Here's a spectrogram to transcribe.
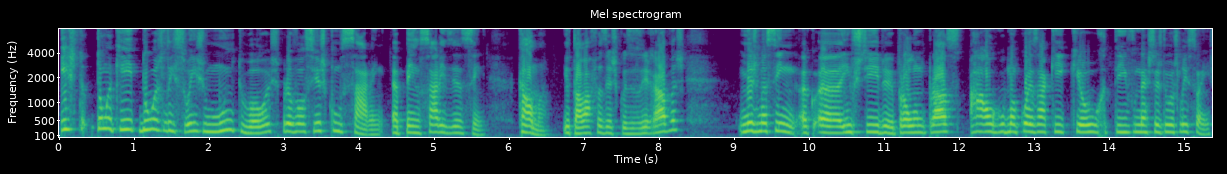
Isto, estão aqui duas lições muito boas para vocês começarem a pensar e dizer assim: calma, eu estava a fazer as coisas erradas mesmo assim, a, a, investir para o longo prazo, há alguma coisa aqui que eu retive nestas duas lições.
